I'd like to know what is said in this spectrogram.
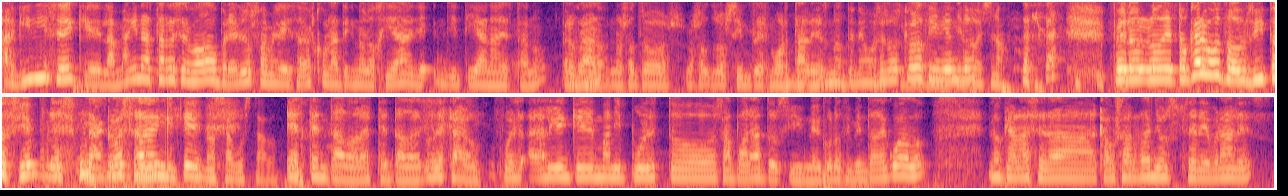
aquí dice que la máquina está reservada a operarios familiarizados con la tecnología gitiana esta, ¿no? Pero claro, nosotros, nosotros simples mortales no tenemos esos conocimientos. Pues no. Pero lo de tocar botoncitos siempre es una cosa que nos ha gustado. Es tentadora, es tentadora. Entonces, claro, pues alguien que manipule estos aparatos sin el conocimiento adecuado, lo que hará será causar daños cerebrales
